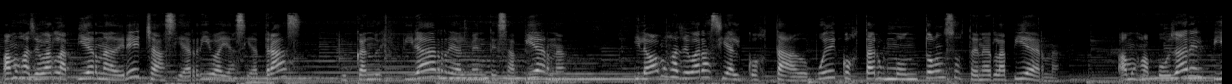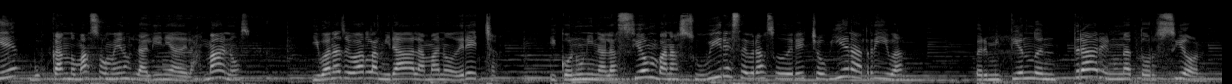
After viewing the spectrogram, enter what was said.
Vamos a llevar la pierna derecha hacia arriba y hacia atrás, buscando estirar realmente esa pierna y la vamos a llevar hacia el costado. Puede costar un montón sostener la pierna. Vamos a apoyar el pie buscando más o menos la línea de las manos y van a llevar la mirada a la mano derecha y con una inhalación van a subir ese brazo derecho bien arriba permitiendo entrar en una torsión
